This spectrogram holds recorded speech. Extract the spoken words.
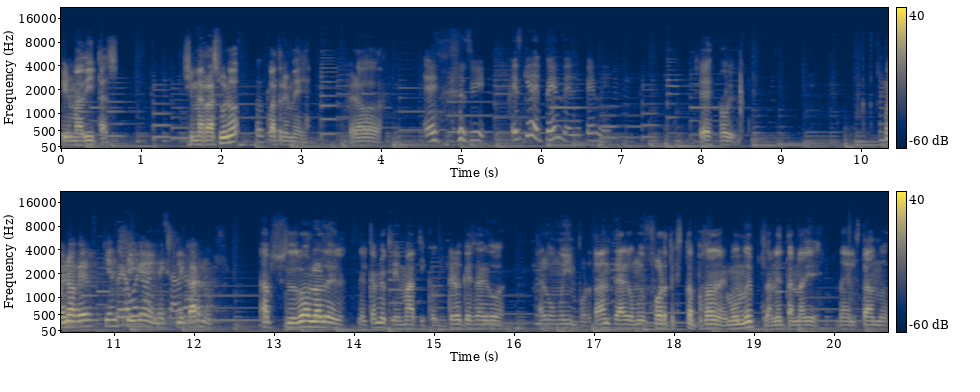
firmaditas. Si me rasuro, cuatro y media. Pero. sí, es que depende, depende. Sí, obvio. Bueno, a ver, ¿quién sigue en explicarnos? Ah, pues les voy a hablar del, cambio climático. Creo que es algo, algo muy importante, algo muy fuerte que está pasando en el mundo y pues la neta nadie, nadie le está dando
